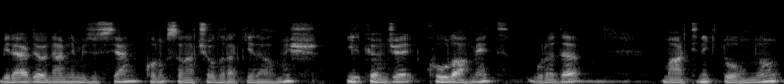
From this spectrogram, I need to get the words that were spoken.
Birer de önemli müzisyen, konuk sanatçı olarak yer almış. İlk önce Cool Ahmet. Burada Martinik doğumlu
